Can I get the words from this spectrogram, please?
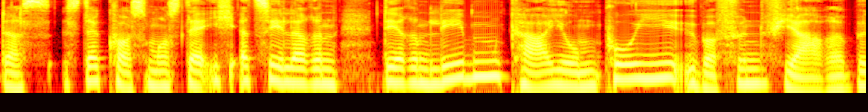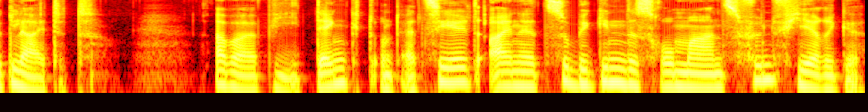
Das ist der Kosmos der Ich-Erzählerin, deren Leben Kayum Poi über fünf Jahre begleitet. Aber wie denkt und erzählt eine zu Beginn des Romans Fünfjährige?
